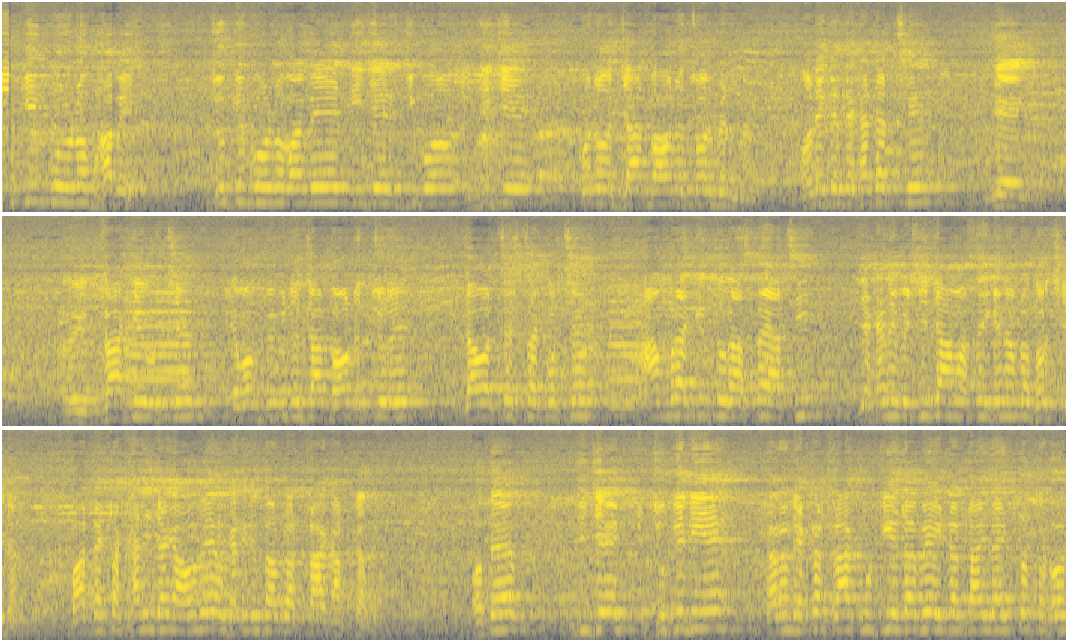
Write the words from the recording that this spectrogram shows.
ঝুঁকিপূর্ণভাবে ঝুঁকিপূর্ণভাবে নিজের জীবন, নিজে কোনো যানবাহনে চড়বেন না। অনেকে দেখা যাচ্ছে যে ট্রাকে উঠছেন এবং বিভিন্ন যানবাহনে চড়ে যাওয়ার চেষ্টা করছেন আমরা কিন্তু রাস্তায় আছি, যেখানে বেশি জাম আছে এখানে আমরা ধরছি না। বাট একটা খালি জায়গা হবে, ওখানে কিন্তু আমরা ট্রাক আটকাবো। অতএব নিজে ঝুঁকি নিয়ে, কারণ একটা ট্রাক উঠিয়ে যাবে, এটার দায় দায়িত্ব তখন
